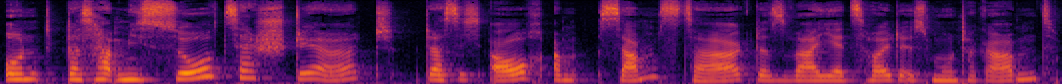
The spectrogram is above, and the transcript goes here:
Und das hat mich so zerstört, dass ich auch am Samstag, das war jetzt, heute ist Montagabend,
